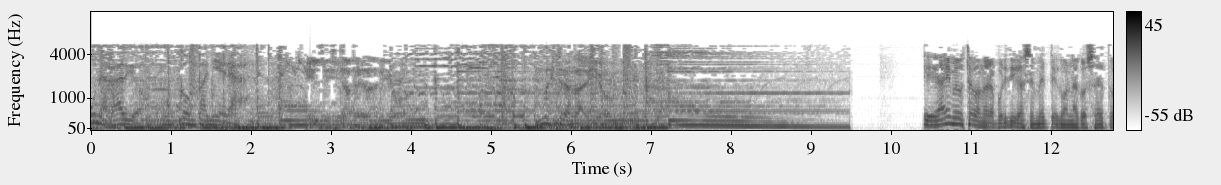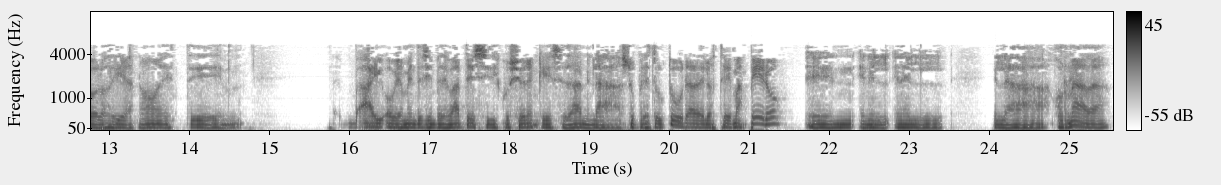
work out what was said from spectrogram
Una radio compañera. El Destape Radio. Nuestra radio. Eh, a mí me gusta cuando la política se mete con la cosa de todos los días, ¿no? Este, hay obviamente siempre debates y discusiones que se dan en la superestructura de los temas, pero en, en, el, en, el, en la jornada,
